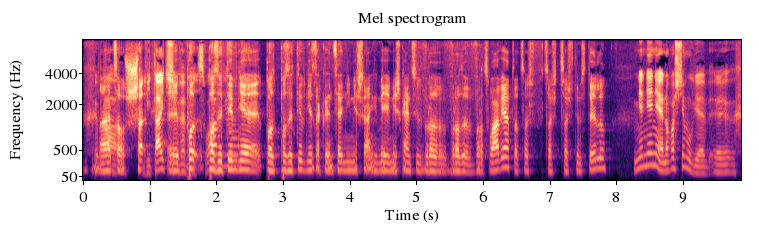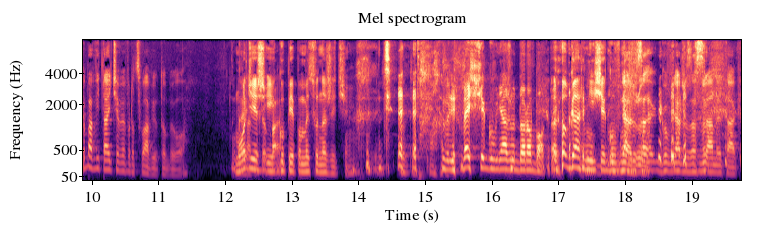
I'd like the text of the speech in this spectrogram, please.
Chyba, No, ale co, witajcie e, we po, Wrocławiu. pozytywnie, po, pozytywnie zakręceni mieszkań, mie- mieszkańcy Wro, Wro, Wrocławia? To coś, coś, coś w tym stylu? Nie, nie, nie, no właśnie mówię, e, chyba witajcie we Wrocławiu to było. Młodzież i głupie pomysły na życie. Weź się gówniarzu do roboty. Ogarnij się, Gówniarzu, gówniarzu. za, gówniarzu zasrany, tak.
